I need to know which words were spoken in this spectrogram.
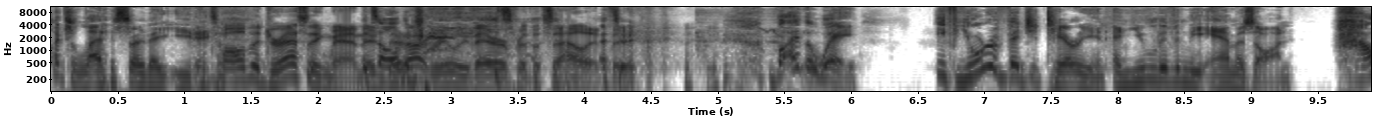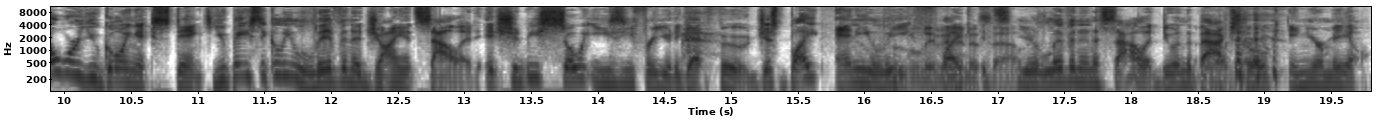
much lettuce are they eating? It's all the dressing, man. They're, they're the not dre- really there for the salad. By the way, if you're a vegetarian and you live in the Amazon, how are you going extinct? You basically live in a giant salad. It should be so easy for you to get food. Just bite any leaf. Living like in a it's, salad. you're living in a salad, doing the I love that. backstroke in your meal.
